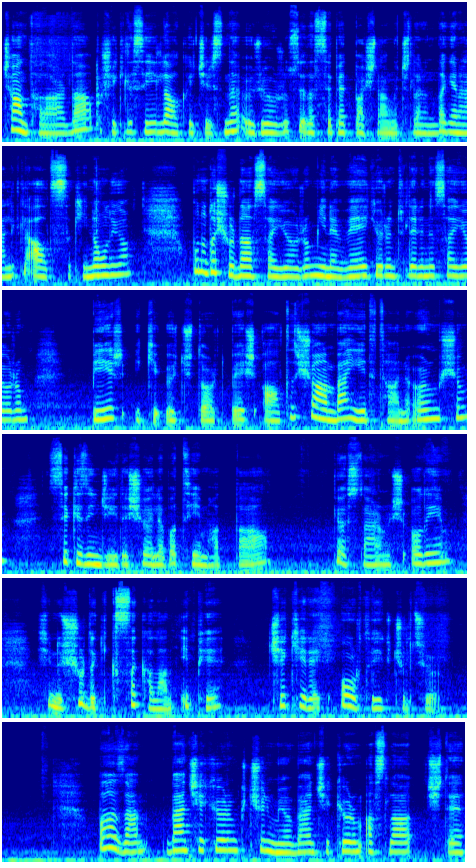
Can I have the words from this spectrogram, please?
çantalarda bu şekilde sihirli halka içerisine örüyoruz ya da sepet başlangıçlarında genellikle 6 sık iğne oluyor. Bunu da şuradan sayıyorum. Yine V görüntülerini sayıyorum. 1, 2, 3, 4, 5, 6. Şu an ben 7 tane örmüşüm. 8.yi de şöyle batayım hatta. Göstermiş olayım. Şimdi şuradaki kısa kalan ipi çekerek ortaya küçültüyorum. Bazen ben çekiyorum küçülmüyor, ben çekiyorum asla işte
